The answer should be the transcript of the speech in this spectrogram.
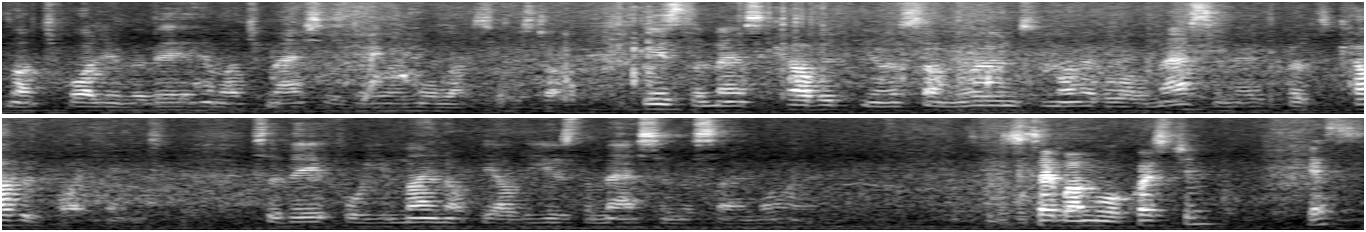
much volume of air? How much mass is the room? All that sort of stuff. Is the mass covered? You know, some rooms might have a lot of mass in there, but it's covered by things. So therefore, you may not be able to use the mass in the same way. Let's take one more question. Yes?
